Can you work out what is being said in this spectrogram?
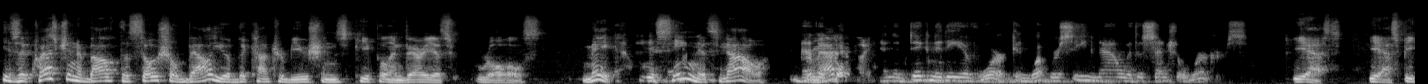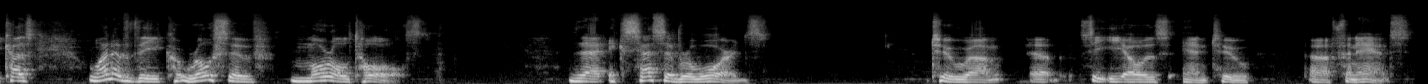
is a question about the social value of the contributions people in various roles make. We're seeing this now dramatically. And the, and the dignity of work and what we're seeing now with essential workers. Yes, yes, because one of the corrosive moral tolls that excessive rewards to um, uh, CEOs and to uh, finance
